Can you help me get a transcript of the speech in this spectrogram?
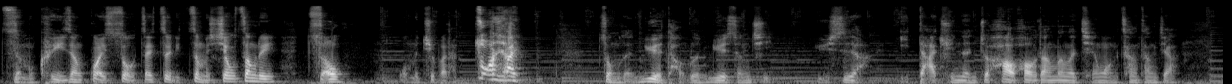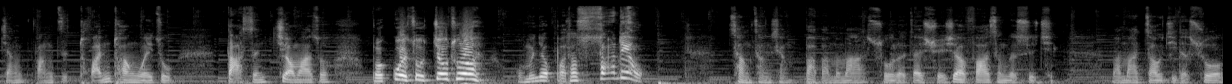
怎么可以让怪兽在这里这么嚣张呢？走，我们去把他抓起来！众人越讨论越生气，于是啊，大群人就浩浩荡荡的前往苍苍家，将房子团团围住。大声叫骂说：“把怪兽交出来！我们要把它杀掉！”畅畅向爸爸妈妈说了在学校发生的事情。妈妈着急地说：“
